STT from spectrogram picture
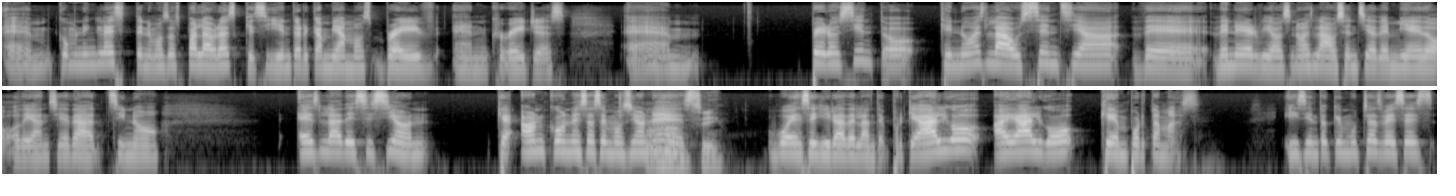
em, como en inglés tenemos dos palabras que si intercambiamos, brave and courageous, em, pero siento que no es la ausencia de, nervios, no es la ausencia de miedo o de ansiedad, sino es la decisión que aun con esas emociones voy a seguir adelante, porque algo, hay algo que importa más. Y siento que muchas veces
